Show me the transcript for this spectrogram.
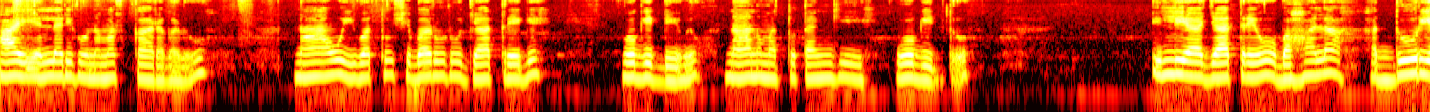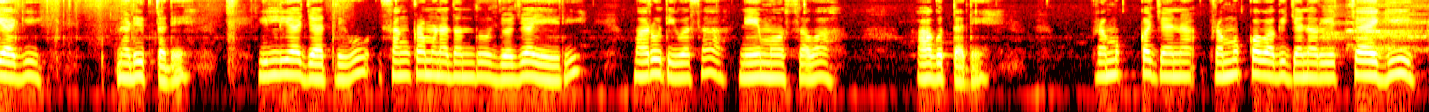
ಹಾಯ್ ಎಲ್ಲರಿಗೂ ನಮಸ್ಕಾರಗಳು. ನಾವು ಇವತ್ತು ಶಿಬರೂರು ಜಾತ್ರೆಗೆ ಹೋಗಿದ್ದೆವು. ನಾನು ಮತ್ತು ತಂಗಿ ಹೋಗಿದ್ದು. ಇಲ್ಲಿಯ ಜಾತ್ರೆಯು ಬಹಳ ಅದ್ಧೂರಿಯಾಗಿ ನಡೆಯುತ್ತದೆ. ಇಲ್ಲಿಯ ಜಾತ್ರೆಯು ಸಂಕ್ರಮಣದಂದು ಧ್ವಜ ಏರಿ ಮರು ದಿವಸ ನೇಮೋತ್ಸವ ಆಗುತ್ತದೆ. ಪ್ರಮುಖ ಜನ, ಪ್ರಮುಖವಾಗಿ ಜನರು ಹೆಚ್ಚಾಗಿ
